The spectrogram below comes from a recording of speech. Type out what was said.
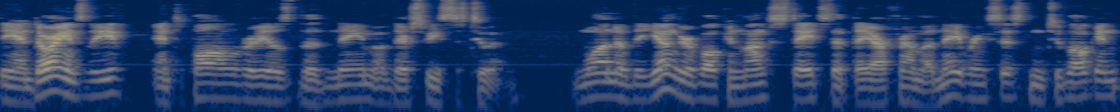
The Andorians leave, and T'Pol reveals the name of their species to him. One of the younger Vulcan monks states that they are from a neighboring system to Vulcan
